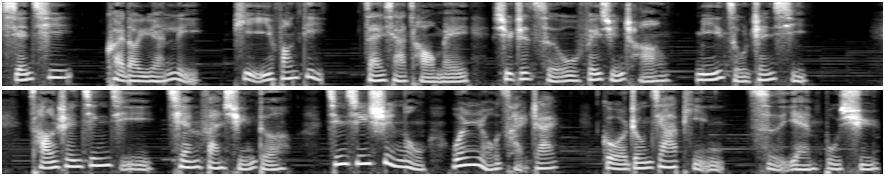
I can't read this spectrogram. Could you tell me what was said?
贤妻，快到园里辟一方地。”栽下草莓，须知此物非寻常，弥足珍惜。藏身荆棘，千帆寻得，精心侍弄，温柔采摘，果中佳品，此言不虚。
